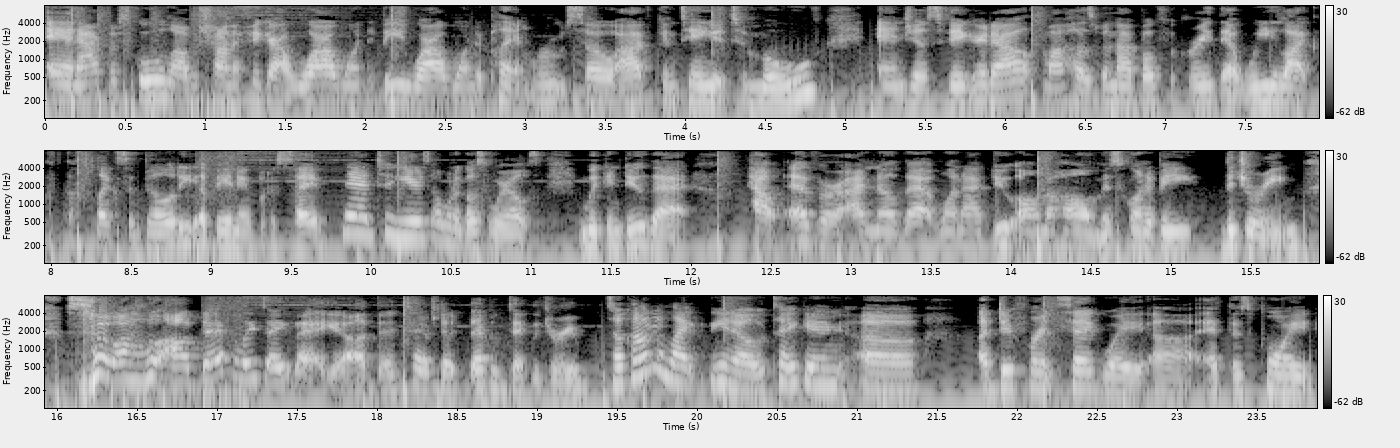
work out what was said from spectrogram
and after school, I was trying to figure out where I wanted to be, where I wanted to plant roots. So I've continued to move and just figured out. My husband and I both agreed that we like the flexibility of being able to say, yeah, two years, I want to go somewhere else. We can do that. However, I know that when I do own a home, it's going to be the dream. So I'll, I'll definitely take that. You know, I'll definitely take the dream. So kind of like, you know, taking, uh, a different segue uh, at this point.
